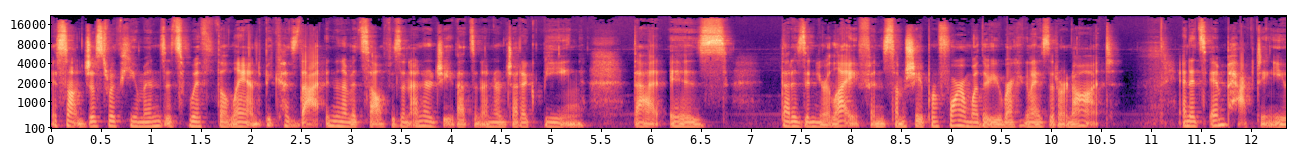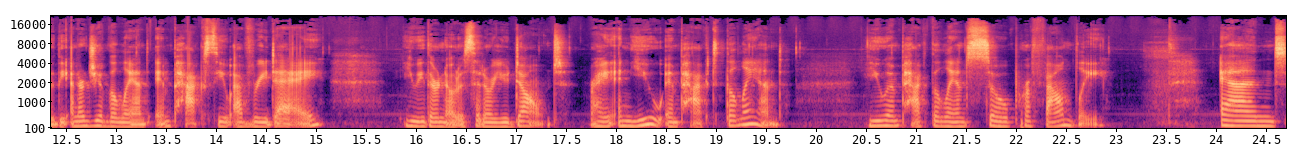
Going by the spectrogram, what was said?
It's not just with humans, it's with the land because that in and of itself is an energy. That's an energetic being that is that is in your life in some shape or form whether you recognize it or not. And it's impacting you. The energy of the land impacts you every day. You either notice it or you don't, right? And you impact the land. You impact the land so profoundly and,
